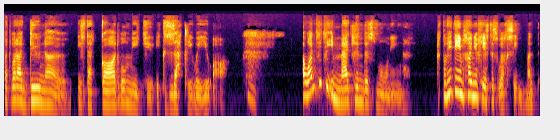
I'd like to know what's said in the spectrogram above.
But what I do know is that God will meet you exactly where you are. Hmm. I want you to imagine this morning ek wil net hê jy moet gou in jou geestesoog sien want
